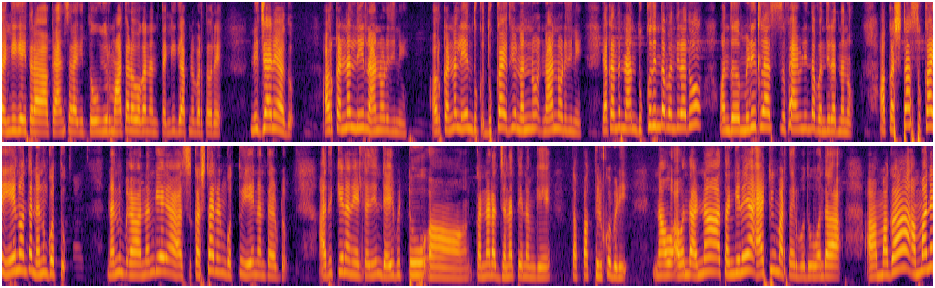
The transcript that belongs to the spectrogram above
ತಂಗಿಗೆ ಈ ಥರ ಕ್ಯಾನ್ಸರ್ ಆಗಿತ್ತು, ಇವ್ರು ಮಾತಾಡೋವಾಗ ನನ್ನ ತಂಗಿ ಜ್ಞಾಪನೆ ಬರ್ತವ್ರೆ. ನಿಜಾನೇ ಅದು. ಅವ್ರ ಕಣ್ಣಲ್ಲಿ ನೀರು ನಾನು ನೋಡಿದ್ದೀನಿ ಅವ್ರ ಕಣ್ಣಲ್ಲಿ ಏನು ದುಃಖ ದುಃಖ ಇದೆಯೋ ನನ್ನ ನಾನು ನೋಡಿದ್ದೀನಿ ಯಾಕಂದರೆ ನಾನು ದುಃಖದಿಂದ ಬಂದಿರೋದು ಒಂದು ಮಿಡಿಲ್ ಕ್ಲಾಸ್ ಫ್ಯಾಮಿಲಿಯಿಂದ ಬಂದಿರೋದು ನಾನು. ಆ ಕಷ್ಟ, ಸುಖ ಏನು ಅಂತ ನನಗೆ ಗೊತ್ತು. ನನಗೆ ನನಗೆ ಕಷ್ಟ ನನಗೆ ಗೊತ್ತು ಏನಂತ ಹೇಳ್ಬಿಟ್ಟು. ಅದಕ್ಕೆ ನಾನು ಹೇಳ್ತಾ ಇದ್ದೀನಿ ದಯವಿಟ್ಟು ಕನ್ನಡ ಜನತೆ ನಮಗೆ ತಪ್ಪಾಗಿ ತಿಳ್ಕೊಬೇಡಿ. ನಾವು ಒಂದು ಅಣ್ಣ ತಂಗಿನೇ ಆ್ಯಕ್ಟಿಂಗ್ ಮಾಡ್ತಾ ಇರ್ಬೋದು. ಒಂದು ಮಗ ಅಮ್ಮನೇ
